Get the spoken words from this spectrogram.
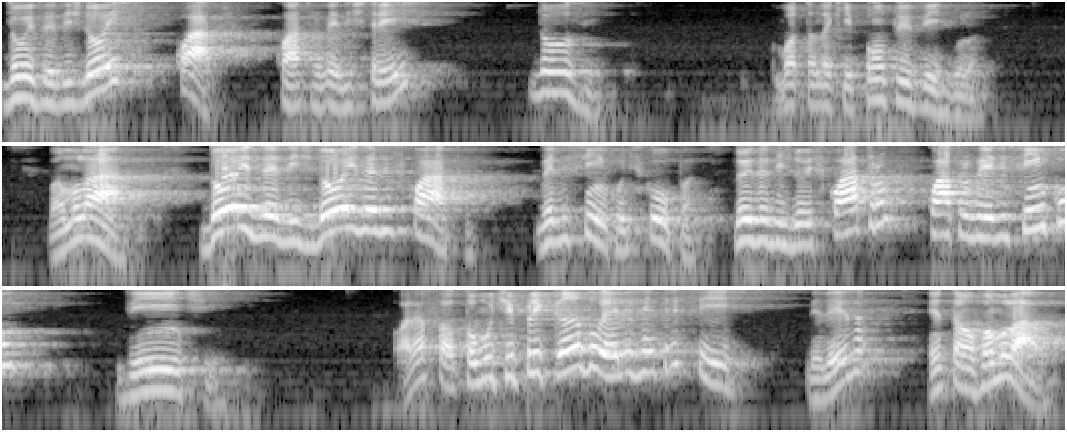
2 vezes 2, 4. 4 vezes 3, 12. Botando aqui ponto e vírgula. Vamos lá. 2 vezes 2 vezes 4 vezes 5, desculpa. 2 vezes 2, 4. 4 vezes 5, 20. Olha só, estou multiplicando eles entre si. Beleza? Então, vamos lá.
